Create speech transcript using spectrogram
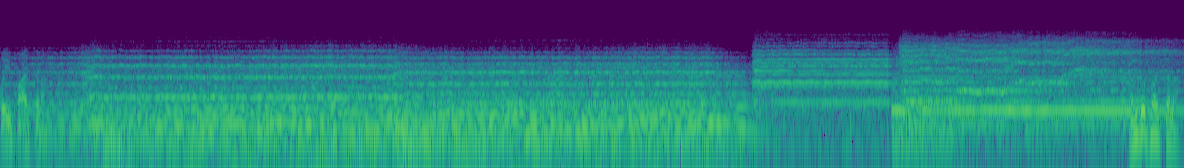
போய் பார்க்கலாம். அங்கு பார்க்கலாம்.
